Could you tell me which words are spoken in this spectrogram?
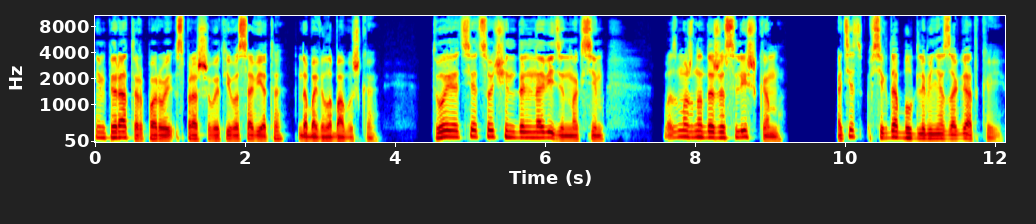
император порой спрашивает его совета», — добавила бабушка. «Твой отец очень дальновиден, Максим. Возможно, даже слишком. Отец всегда был для меня загадкой,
